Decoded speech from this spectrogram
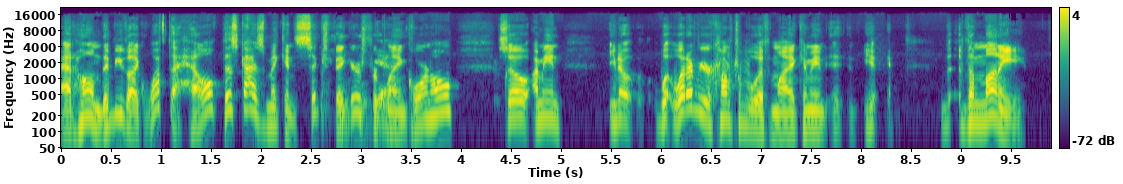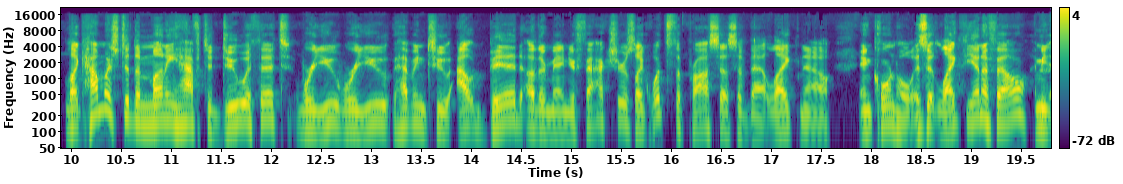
at home. They'd be like, "What the hell? This guy's making six figures for yeah. playing cornhole." So, I mean, you know, wh- whatever you're comfortable with, Mike. I mean, it, it, the money like how much did the money have to do with it? Were you were you having to outbid other manufacturers? Like what's the process of that like now in cornhole? Is it like the nfl i mean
